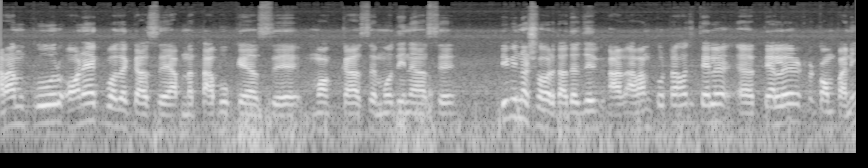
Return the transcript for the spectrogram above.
আরামকুর অনেক প্রজেক্ট আছে। আপনার তাবুকে আছে, মক্কা আছে, মদিনা আছে, বিভিন্ন শহরে। তাদের যে আর আরামকুরটা হচ্ছে তেলের তেলের একটা কোম্পানি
